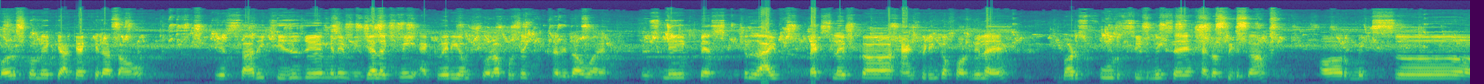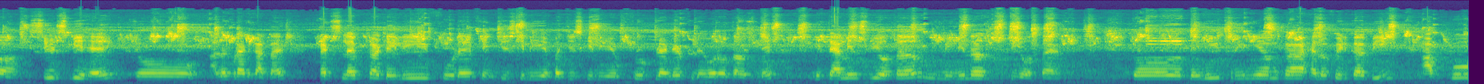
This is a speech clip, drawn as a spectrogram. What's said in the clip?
बर्ड्स को मैं क्या क्या खिलाता हूँ। ये सारी चीज़ें जो है मैंने विजय लक्ष्मी एक्वेरियम शोलापुर से खरीदा हुआ है। तो इसमें पेस्ट लाइफ पेट्स लाइफ का हैंड फीडिंग का फॉर्मूला है। बर्ड्स फ़ूड सीड मिक्स है हेलो फ़ीड का। और मिक्स सीड्स भी है जो अलग ब्रांड का आता है। पेट्स लाइफ का डेली फ़ूड है फिंचिस के लिए बच्चीज़ के लिए फ्रूट ब्लेंडेड फ्लेवर होता है उसमें। विटामिन भी होता है और मिनरल्स भी होता है। तो डेली प्रीमियम का हेलो फ़ीड का भी आपको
